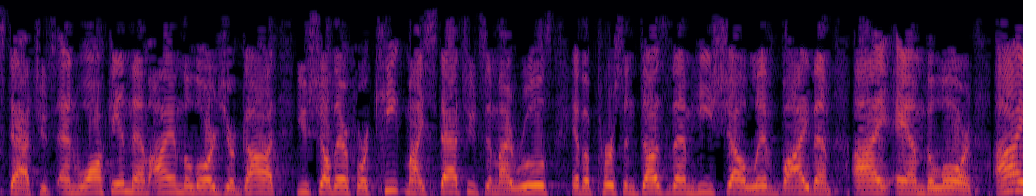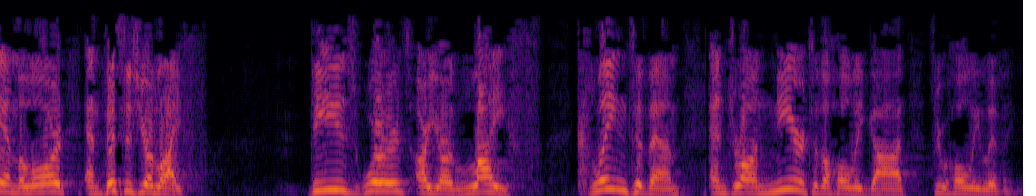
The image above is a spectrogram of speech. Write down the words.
statutes and walk in them. I am the Lord your God. You shall therefore keep my statutes and my rules. If a person does them, he shall live by them. I am the Lord. I am the Lord and this is your life. These words are your life. Cling to them and draw near to the holy God through holy living.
